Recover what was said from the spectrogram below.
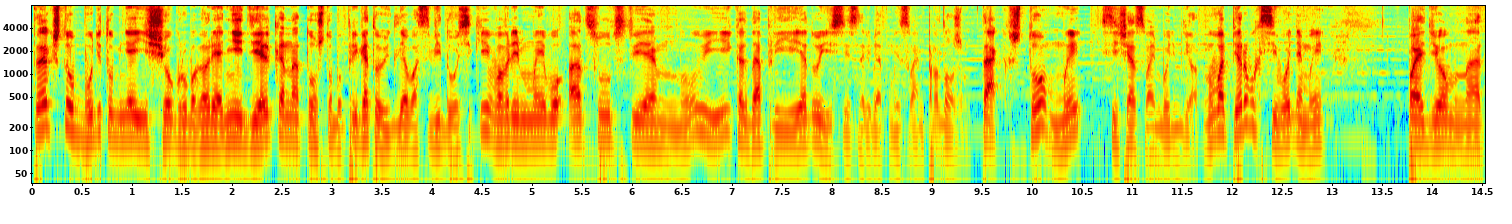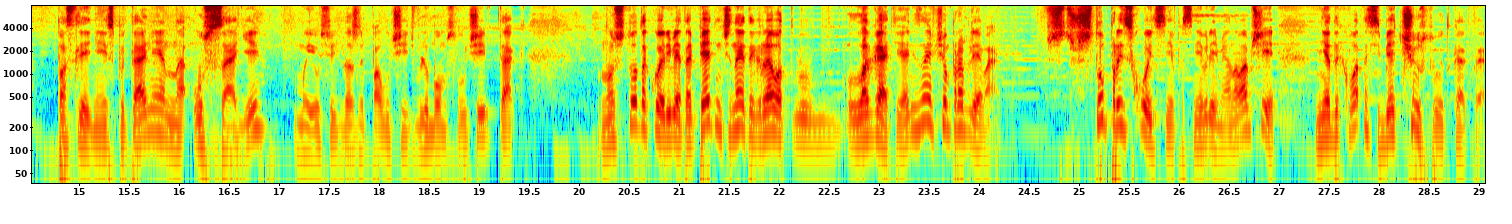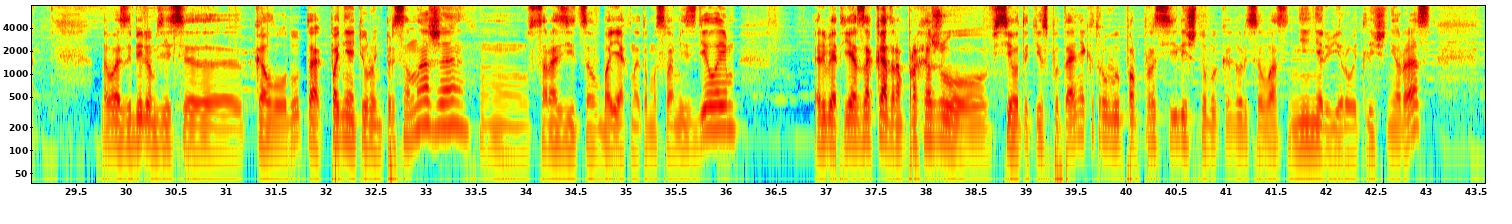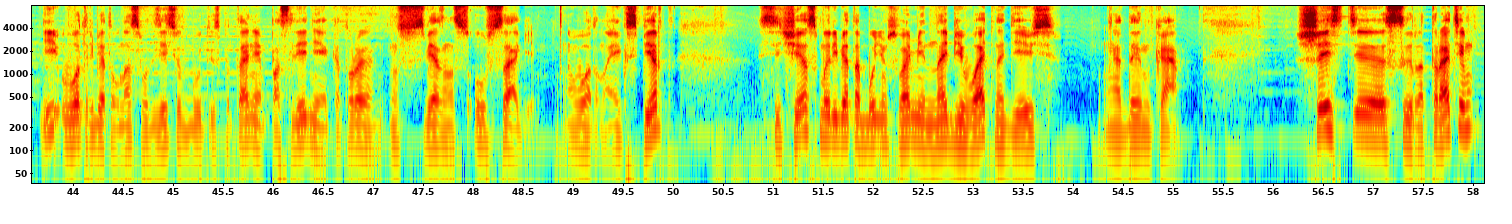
Так что будет у меня еще, грубо говоря, неделька на то, чтобы приготовить для вас видосики во время моего отсутствия. Ну и когда приеду, естественно, ребят, мы с вами продолжим. Так, что мы сейчас с вами будем делать? Ну, во-первых, сегодня мы пойдем на последнее испытание, на Усаги. Мы его сегодня должны получить в любом случае. Так, ну что такое, ребят, опять начинает игра вот лагать. Я не знаю, в чем проблема. Что происходит с ней в последнее время? Она вообще неадекватно себя чувствует как-то. Давай заберем здесь э, колоду. Так, поднять уровень персонажа э, Сразиться в боях, мы это мы с вами сделаем. Ребят, я за кадром прохожу все вот эти испытания, которые вы попросили Чтобы, как говорится, вас не нервировать лишний раз. И вот, ребята, у нас вот здесь вот будет испытание Последнее, которое связано с Усаги. Вот она, эксперт. Сейчас мы, ребята, будем с вами набивать, надеюсь, ДНК. 6 э, сыра тратим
